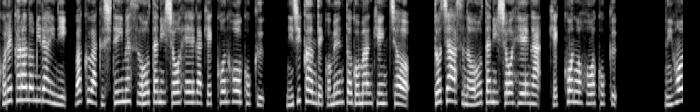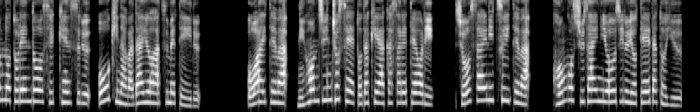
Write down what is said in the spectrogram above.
これからの未来にワクワクしています大谷翔平が結婚報告。2時間でコメント5万件超。ドジャースの大谷翔平が結婚を報告。日本のトレンドを席巻する大きな話題を集めている。お相手は日本人女性とだけ明かされており、詳細については今後取材に応じる予定だという。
